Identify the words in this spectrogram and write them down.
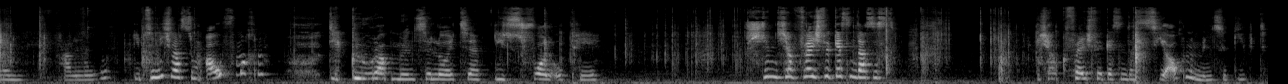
Ähm, hallo? Gibt hier nicht was zum Aufmachen? Die Glurak-Münze, Leute. Die ist voll OP. Stimmt, ich habe völlig vergessen, dass es. Ich habe völlig vergessen, dass es hier auch eine Münze gibt.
